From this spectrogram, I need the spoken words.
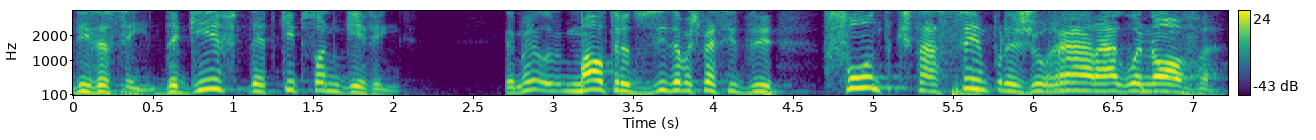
que diz assim: The gift that keeps on giving. Mal traduzida, é uma espécie de fonte que está sempre a jorrar água nova.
